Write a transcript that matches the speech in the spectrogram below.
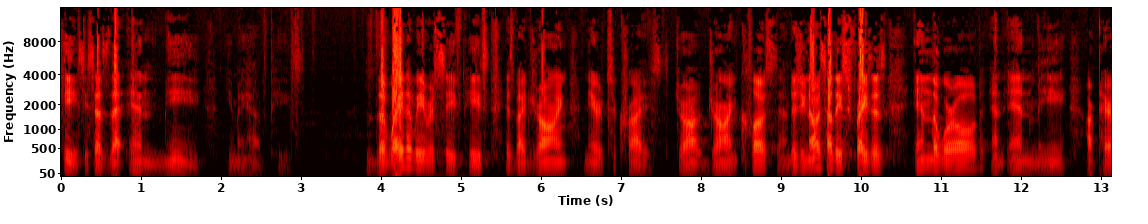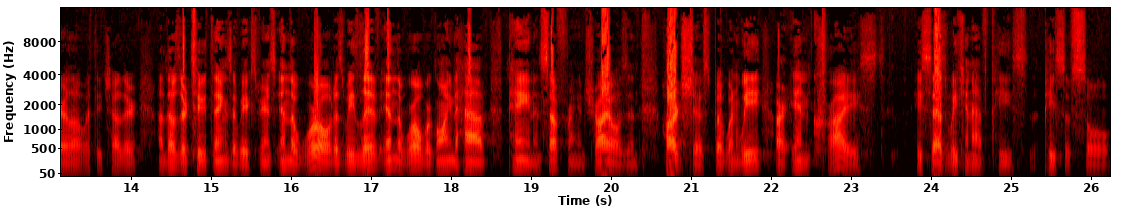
peace. He says that in me you may have peace. The way that we receive peace is by drawing near to Christ, draw, drawing close to Him. Did you notice how these phrases in the world and in me are parallel with each other. And those are two things that we experience. In the world, as we live in the world, we're going to have pain and suffering and trials and hardships. But when we are in Christ, he says we can have peace, peace of soul.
